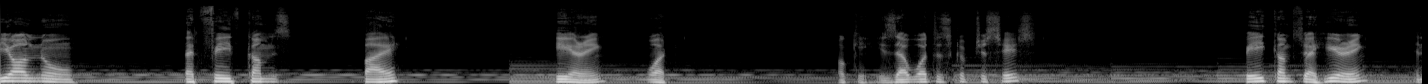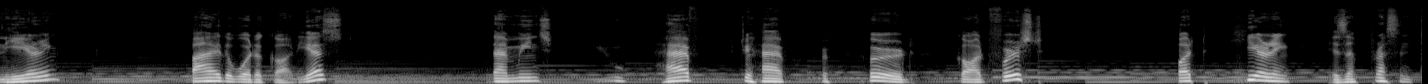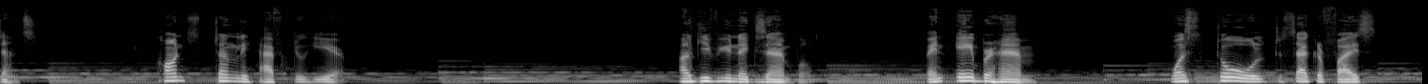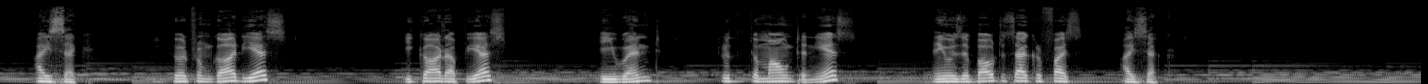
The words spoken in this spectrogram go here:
We all know that faith comes by hearing what? Okay, is that what the scripture says? Faith comes by hearing, and hearing by the word of God. Yes? That means you have to have heard God first, but hearing is a present tense. Constantly have to hear. I'll give you an example. When Abraham was told to sacrifice Isaac, he heard from God, yes. He got up, yes. He went to the mountain, yes. And he was about to sacrifice Isaac.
